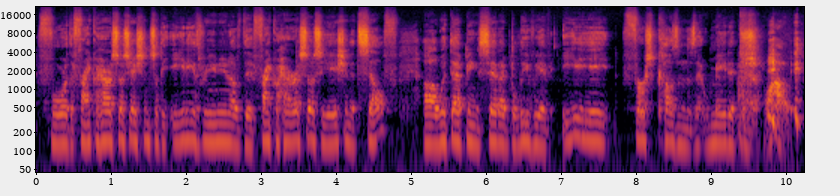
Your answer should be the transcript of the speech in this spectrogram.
for the Frank O'Hara Association. So the 80th reunion of the Frank O'Hara Association itself. Uh, with that being said, I believe we have 88 first cousins that made it there Wow.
